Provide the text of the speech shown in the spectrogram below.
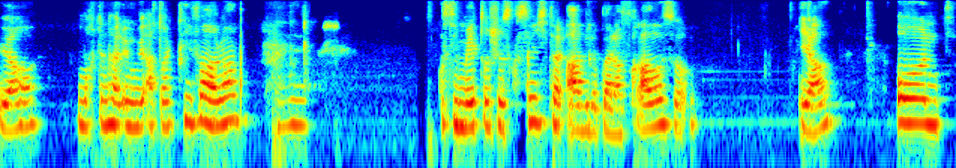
Ja, macht den halt irgendwie attraktiver, oder? Symmetrisches Gesicht halt auch wieder bei einer Frau, so. Ja. Und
